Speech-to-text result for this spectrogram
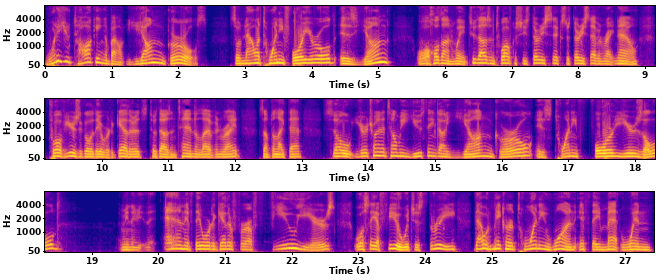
What are you talking about? Young girls. So now a 24 year old is young? Well, hold on, wait. 2012, because she's 36 or 37 right now. 12 years ago, they were together. It's 2010, 11, right? Something like that. So you're trying to tell me you think a young girl is 24 years old? I mean, and if they were together for a few years, we'll say a few, which is three, that would make her 21 if they met when,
